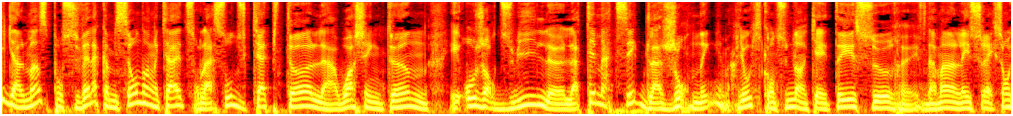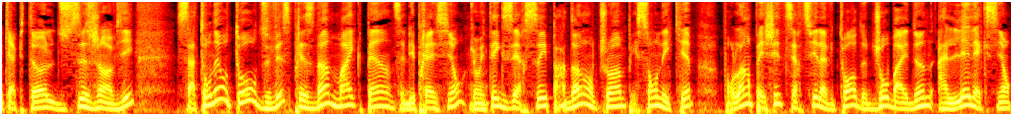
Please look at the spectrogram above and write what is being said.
également se poursuivait la commission d'enquête sur l'assaut du Capitole à Washington. Et aujourd'hui, la thématique de la journée, Mario qui continue d'enquêter sur évidemment l'insurrection au Capitole du 6 janvier, ça tournait autour du vice-président Mike Pence et des pressions qui ont été exercées par Donald Trump et son équipe pour l'empêcher de certifier la victoire de Joe Biden à l'élection.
